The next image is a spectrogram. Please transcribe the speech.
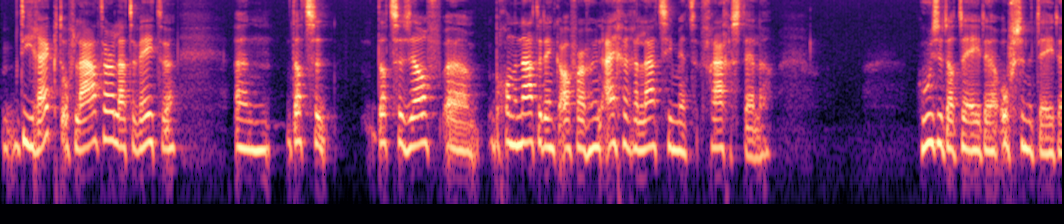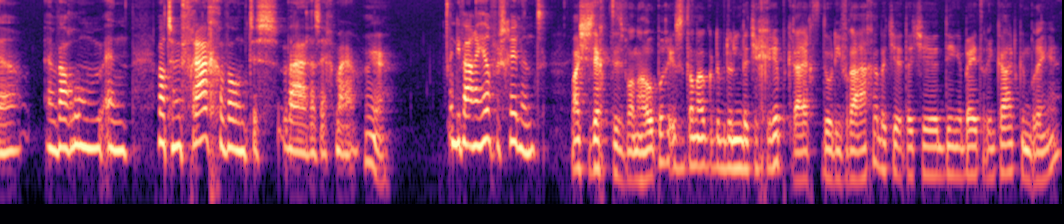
direct of later laten weten um, dat, ze, dat ze zelf uh, begonnen na te denken over hun eigen relatie met vragen stellen. Hoe ze dat deden, of ze het deden en waarom en wat hun vraaggewoontes waren, zeg maar. Oh ja. En die waren heel verschillend. Maar als je zegt het is wanhopig, is het dan ook de bedoeling dat je grip krijgt door die vragen? Dat je, dat je dingen beter in kaart kunt brengen?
